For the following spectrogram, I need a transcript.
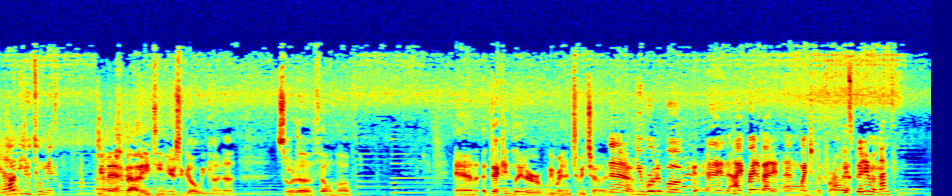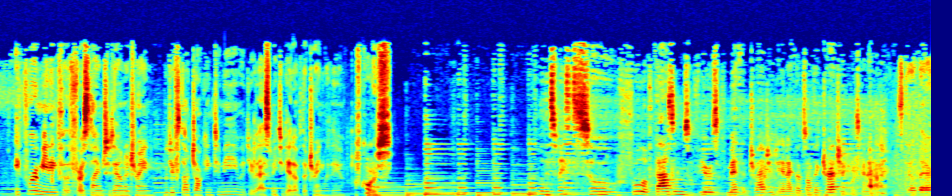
And how did you two meet? We met about 18 years ago. We kind of, sort of fell in love. And a decade later, we ran into each other. No, no, no. You wrote a book, and I read about it and went to look for it. Oh, that's pretty romantic. If we're meeting for the first time today on a train, would you start talking to me? Would you ask me to get off the train with you? Of course. Well, this place is so full of thousands of years of myth and tragedy, and I thought something tragic was gonna happen. Still there?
